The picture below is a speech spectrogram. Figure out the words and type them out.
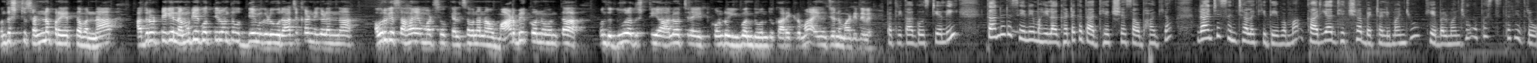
ಒಂದಷ್ಟು ಸಣ್ಣ ಪ್ರಯತ್ನವನ್ನ, ಅದರೊಟ್ಟಿಗೆ ನಮಗೆ ಗೊತ್ತಿರುವಂಥ ಉದ್ಯಮಿಗಳು, ರಾಜಕಾರಣಿಗಳನ್ನು ಅವರಿಗೆ ಸಹಾಯ ಮಾಡಿಸುವ ಕೆಲಸವನ್ನ ನಾವು ಮಾಡಬೇಕು ಅನ್ನುವಂಥ ಒಂದು ದೂರದೃಷ್ಟಿಯ ಆಲೋಚನೆ ಇಟ್ಕೊಂಡು ಈ ಒಂದು ಒಂದು ಕಾರ್ಯಕ್ರಮ ಆಯೋಜನೆ ಮಾಡಿದ್ದೇವೆ. ಪತ್ರಿಕಾಗೋಷ್ಠಿಯಲ್ಲಿ ಕನ್ನಡ ಸೇನೆ ಮಹಿಳಾ ಘಟಕದ ಅಧ್ಯಕ್ಷ ಸೌಭಾಗ್ಯ, ರಾಜ್ಯ ಸಂಚಾಲಕಿ ದೇವಮ್ಮ, ಕಾರ್ಯಾಧ್ಯಕ್ಷ ಬೆಟ್ಟಳ್ಳಿ ಮಂಜು, ಕೇಬಲ್ ಮಂಜು ಉಪಸ್ಥಿತರಿದ್ದರು.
